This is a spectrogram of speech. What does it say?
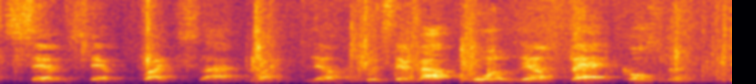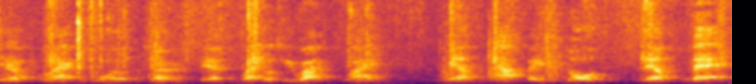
seven, step right, slide right, left, foot, step out, quarter, left, back, coaster, step right, quarter, turn, step right, go to your right, right, left, out, face the door, left, back,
